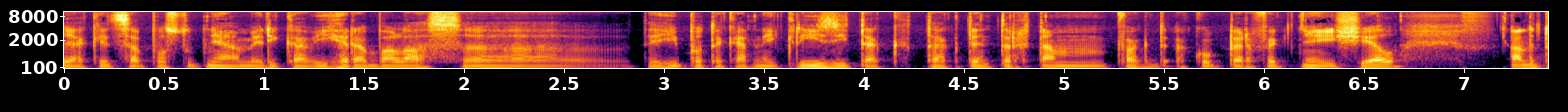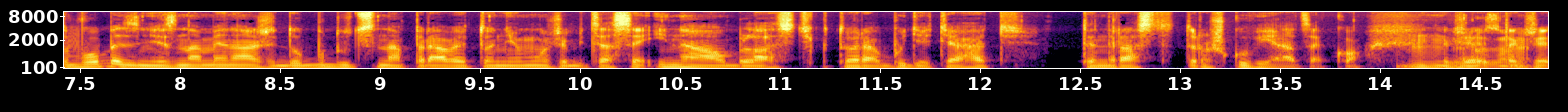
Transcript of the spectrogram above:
a keď sa postupne Amerika vyhrabala z eh, tej hypotekárnej krízy, tak, tak ten trh tam fakt ako perfektne išiel. Ale to vôbec neznamená, že do budúcna práve to nemôže byť zase iná oblasť, ktorá bude ťahať ten rast trošku viac. Ako. Mm, takže, takže,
